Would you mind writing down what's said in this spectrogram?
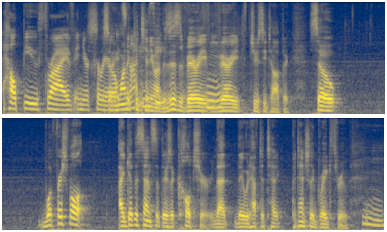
help you thrive in your career. So I want to continue on this. This is a very, mm-hmm. very juicy topic. So, what first of all, I get the sense that there's a culture that they would have to te- potentially break through. Mm.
